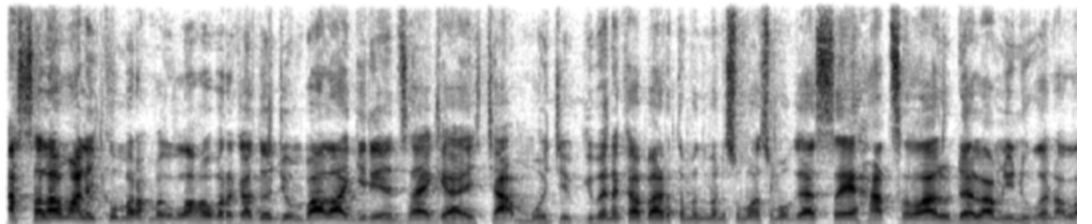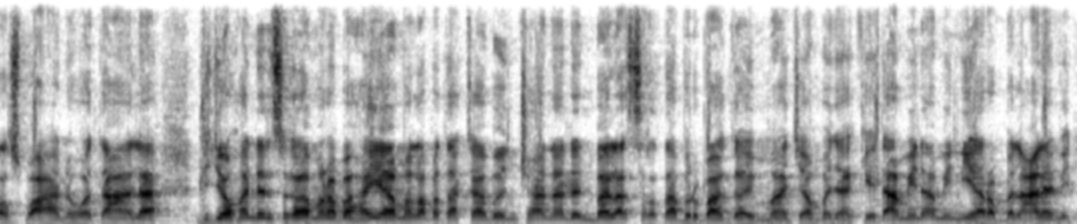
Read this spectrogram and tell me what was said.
Assalamualaikum warahmatullahi wabarakatuh. Jumpa lagi dengan saya guys Cak Mujib. Gimana kabar teman-teman semua? Semoga sehat selalu dalam lindungan Allah Subhanahu Wa Taala. Dijauhkan dari segala mara bahaya Malapetaka, bencana dan balak Serta berbagai macam penyakit. Amin amin ya rabbal alamin.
